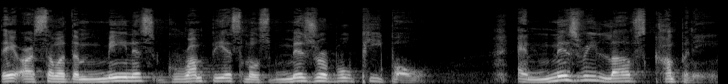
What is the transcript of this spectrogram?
They are some of the meanest, grumpiest, most miserable people. And misery loves company.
